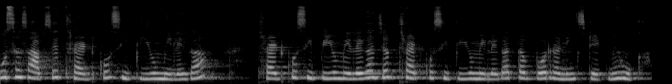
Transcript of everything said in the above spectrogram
उस हिसाब से थ्रेड को सीपीयू मिलेगा। थ्रेड को सीपीयू मिलेगा। जब थ्रेड को सीपीयू मिलेगा, तब वो रनिंग स्टेट में होगा।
